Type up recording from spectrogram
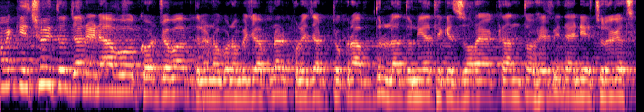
আমি কিছুই তো জানি না, আবু বকর। জবাব দিলেন, ওগো নবীজি, আপনার কলেজার টুকরা আবদুল্লাহ দুনিয়া থেকে জ্বরে আক্রান্ত হয়ে বিদায় নিয়ে চলে গেছে।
